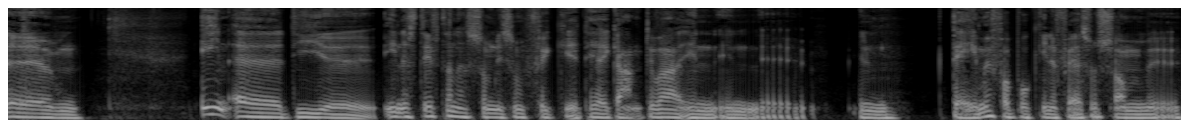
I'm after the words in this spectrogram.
Øhm, en af de øh, en af stifterne, som ligesom fik øh, det her i gang, det var en, en, øh, en dame fra Burkina Faso, som, øh,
